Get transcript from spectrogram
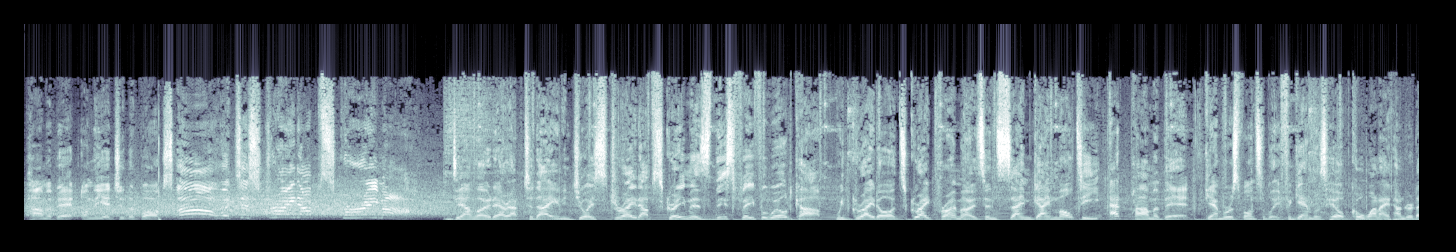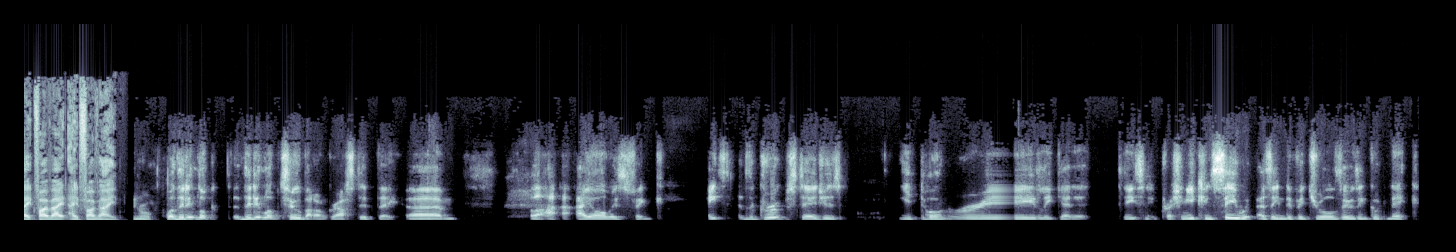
Palmerbet on the edge of the box. Oh, it's a straight up screamer! Download our app today and enjoy straight up screamers this FIFA World Cup with great odds, great promos, and same game multi at Palmerbet. Gamble responsibly. For gamblers' help, call one 800 858 858. Well, they didn't look they didn't look too bad on grass, did they? Um, well, I, I always think it's the group stages. You don't really get a decent impression. You can see as individuals who's in good nick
